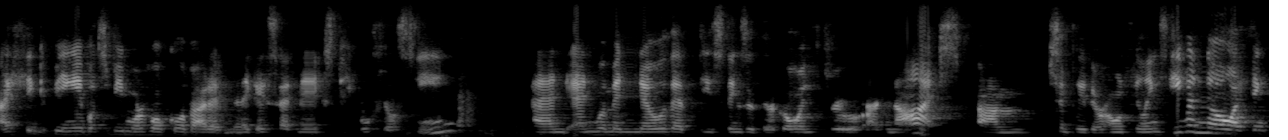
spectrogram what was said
I think being able to be more vocal about it, and like I said, makes people feel seen, and and women know that these things that they're going through are not um, simply their own feelings. Even though I think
